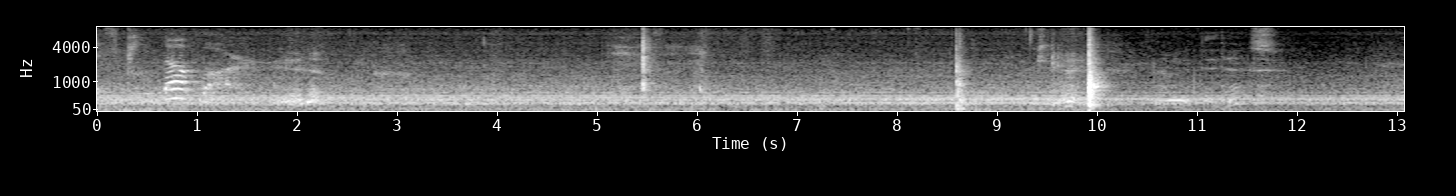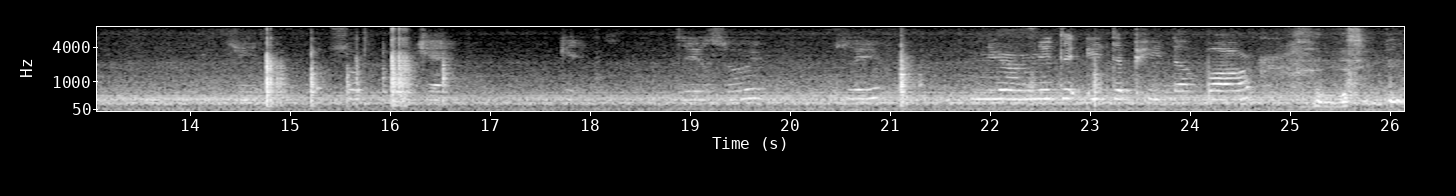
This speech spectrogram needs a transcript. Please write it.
It's peanut butter. Yeah. Okay. Now we need this. So, okay. Okay. See, sorry. See? You need to eat the peanut bar? yes, you do.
